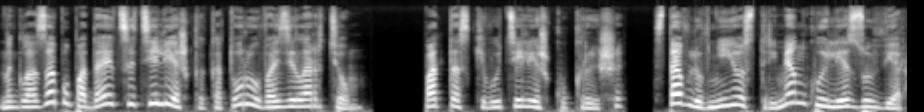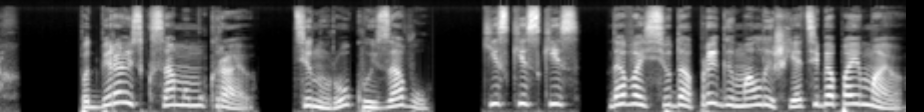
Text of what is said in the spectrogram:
На глаза попадается тележка, которую возил Артем. Подтаскиваю тележку к крыше, ставлю в нее стремянку и лезу вверх. Подбираюсь к самому краю, тяну руку и зову. «Кис-кис-кис, «Давай сюда, прыгай, малыш, я тебя поймаю».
